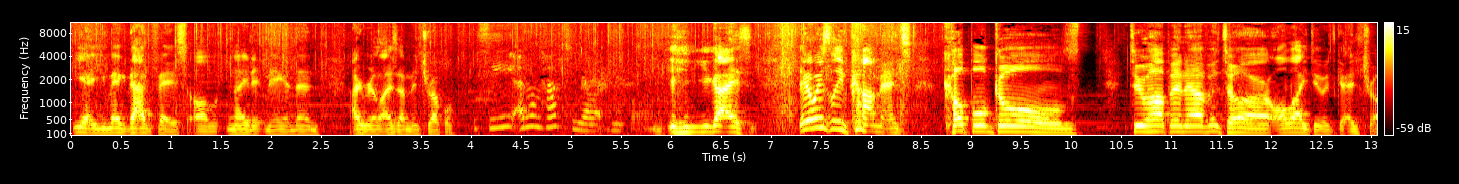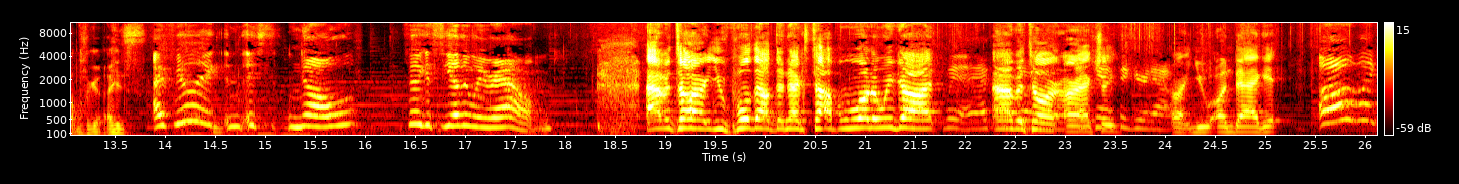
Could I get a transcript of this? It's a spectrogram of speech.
Yeah, you make that face all night at me and then I realize I'm in trouble. See, I don't have to yell at people. you guys, they always leave comments. Couple goals Duhop in Avatar. All I do is get in trouble, guys. I feel like it's no. I feel like it's the other way around. Avatar, you pulled out the next top. What do we got? Wait, I Avatar. don't I actually, can't figure it out. all right, you unbag it. Oh my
